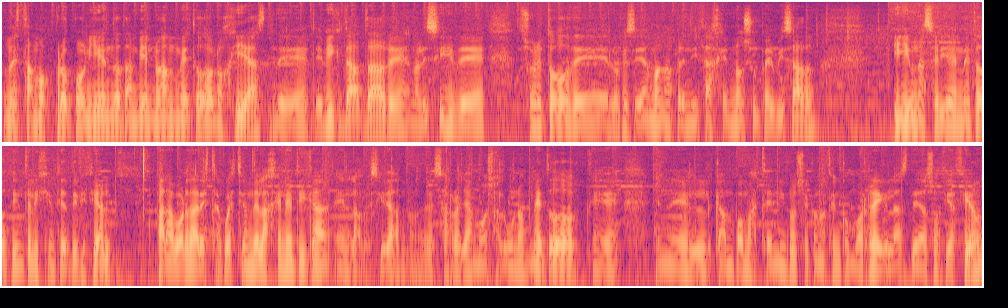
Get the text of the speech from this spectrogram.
donde estamos proponiendo también nuevas metodologías de, de Big Data, de análisis de, sobre todo de lo que se llaman aprendizaje no supervisado y una serie de métodos de inteligencia artificial para abordar esta cuestión de la genética en la obesidad. Desarrollamos algunos métodos que en el campo más técnico se conocen como reglas de asociación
